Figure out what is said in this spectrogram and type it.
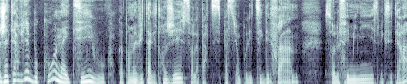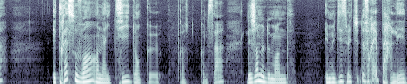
J'interviens beaucoup en Haïti ou quand on m'invite à l'étranger sur la participation politique des femmes, sur le féminisme, etc. Et très souvent en Haïti, donc euh, comme ça, les gens me demandent et me disent, mais tu devrais parler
